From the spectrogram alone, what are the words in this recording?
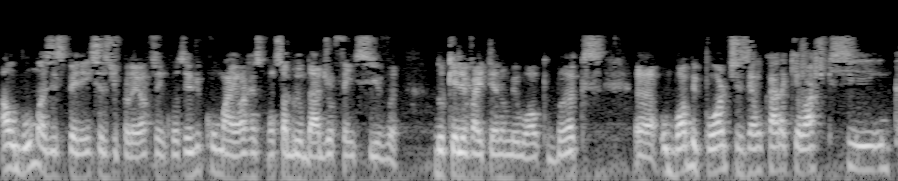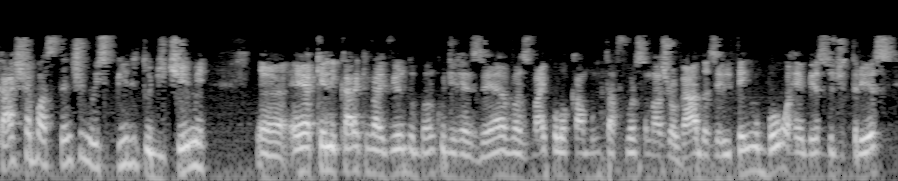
algumas experiências de playoffs, inclusive com maior responsabilidade ofensiva do que ele vai ter no Milwaukee Bucks. Uh, o Bob Portis é um cara que eu acho que se encaixa bastante no espírito de time é, é aquele cara que vai vir do banco de reservas, vai colocar muita força nas jogadas, ele tem um bom arremesso de três,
